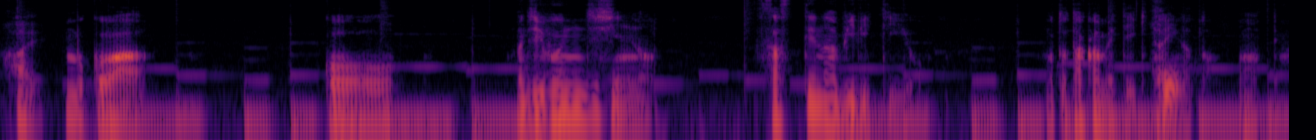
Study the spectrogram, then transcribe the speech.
はい。僕は、こう、まあ自分自身のサステナビリティをもっと高めていきたいなと思ってます。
